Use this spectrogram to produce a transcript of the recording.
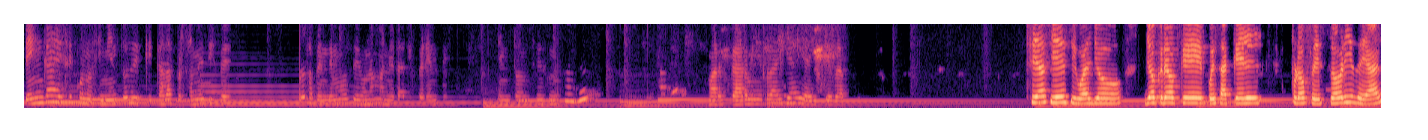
tenga ese conocimiento de que cada persona es diferente. Todos aprendemos de una manera diferente. Entonces, marcar mi raya y ahí quedar. Sí, así es. Igual yo, yo creo que pues aquel profesor ideal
